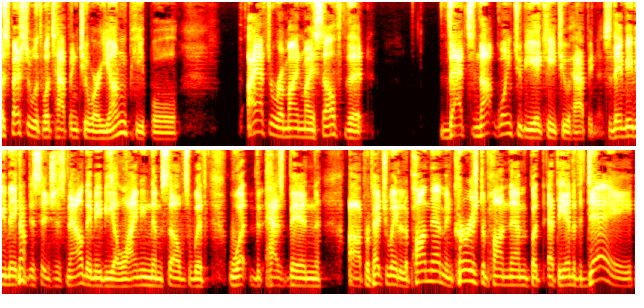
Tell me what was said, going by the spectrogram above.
especially with what's happening to our young people, I have to remind myself that that's not going to be a key to happiness. They may be making no. decisions now. They may be aligning themselves with what has been uh, perpetuated upon them, encouraged upon them. But at the end of the day,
